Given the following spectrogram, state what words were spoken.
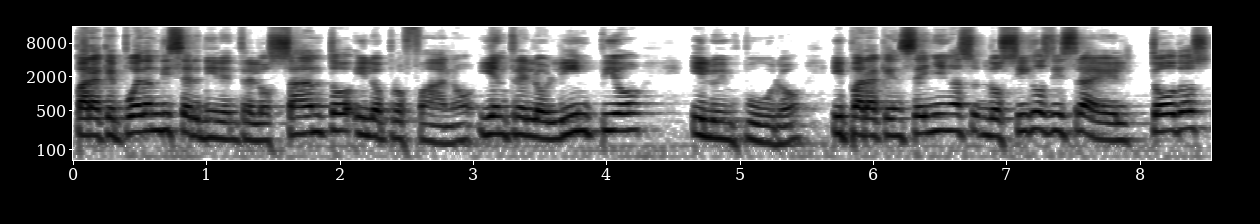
para que puedan discernir entre lo santo y lo profano, y entre lo limpio y lo impuro, y para que enseñen a los hijos de Israel todos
